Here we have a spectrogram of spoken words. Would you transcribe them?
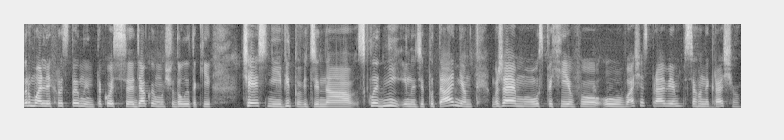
нормальний християнин. Так ось е, дякуємо, що дали такі. Чесні відповіді на складні іноді питання. Бажаємо успіхів у вашій справі. Всього найкращого.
